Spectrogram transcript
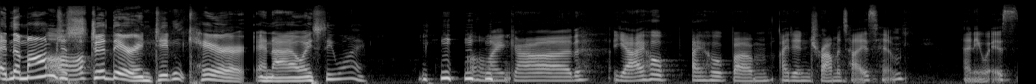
And the mom just stood there and didn't care, and I always see why. oh my god. Yeah, I hope I hope um I didn't traumatize him. Anyways.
